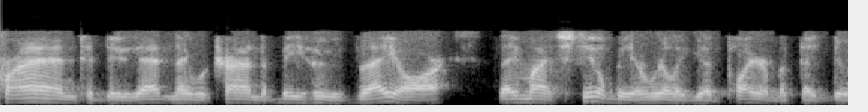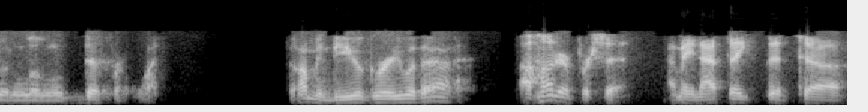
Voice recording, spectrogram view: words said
trying to do that and they were trying to be who they are, they might still be a really good player, but they do it a little differently. I mean, do you agree with that? A hundred percent. I mean, I think that uh,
